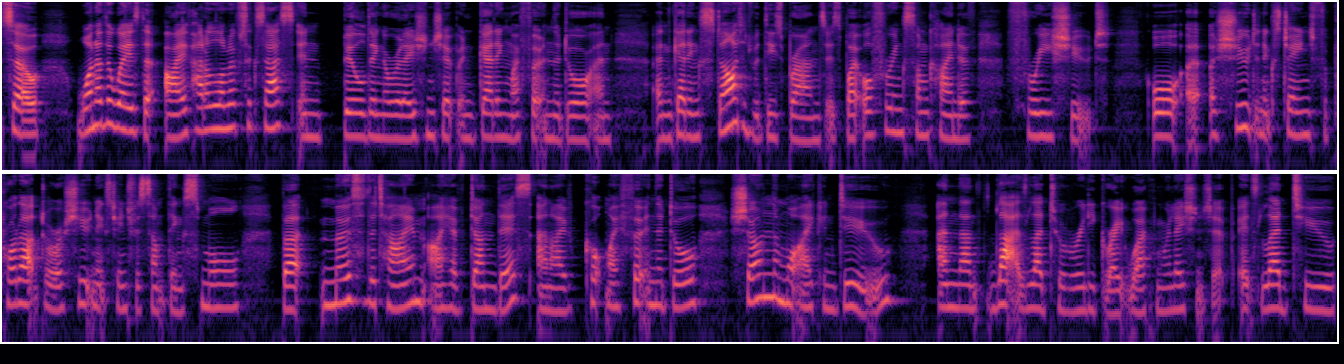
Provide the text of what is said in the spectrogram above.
So, one of the ways that I've had a lot of success in building a relationship and getting my foot in the door and and getting started with these brands is by offering some kind of free shoot or a, a, shoot in exchange for product or a shoot in exchange for something small. But most of the time, I have done this and I've got my foot in the door, shown them what I can do, and then that has led to a really great working relationship. It's led to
